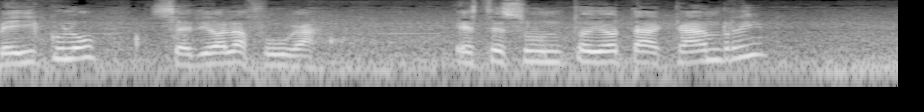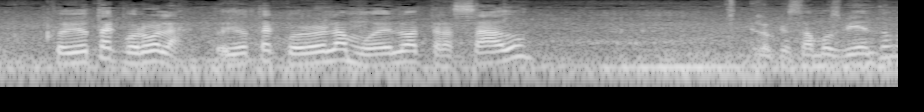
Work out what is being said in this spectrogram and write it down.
vehículo se dio a la fuga. Este es un Toyota Camry, Toyota Corolla, Toyota Corolla modelo atrasado, lo que estamos viendo.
